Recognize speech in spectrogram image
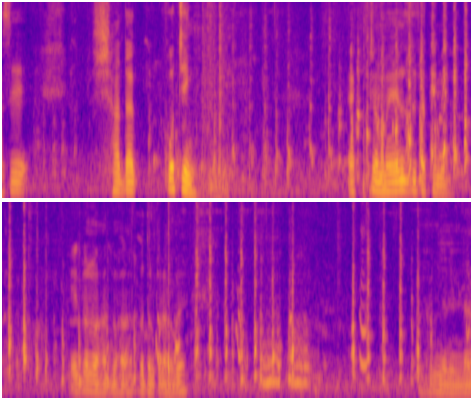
আছে সাদা কোচিং। একটা মেল দুটা ফিমেল এগুলো হাত হাত বদল করা হবে। আলহামদুলিল্লাহ।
